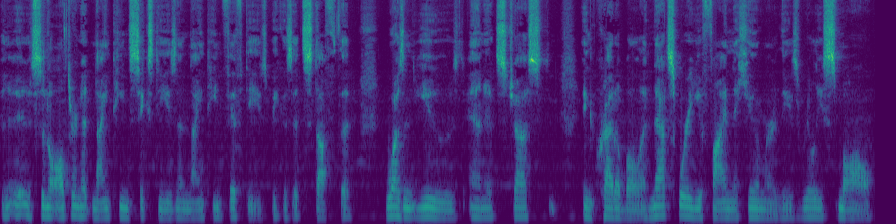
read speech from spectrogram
it's an alternate 1960s and 1950s because it's stuff that wasn't used and it's just incredible. And that's where you find the humor these really small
